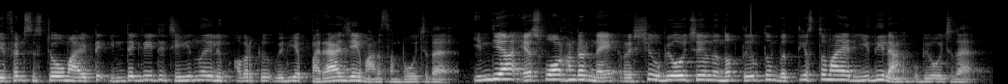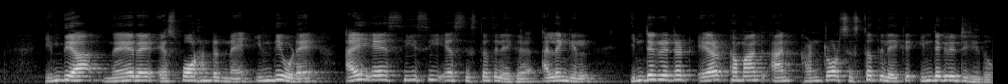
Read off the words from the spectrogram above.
ഡിഫൻസ് സിസ്റ്റവുമായിട്ട് ഇന്റഗ്രേറ്റ് ചെയ്യുന്നതിലും അവർക്ക് വലിയ പരാജയമാണ് സംഭവിച്ചത്. ഇന്ത്യ എസ് ഫോർ ഹൺഡ്രഡിനെ റഷ്യ ഉപയോഗിച്ചതിൽ നിന്നും തീർത്തും വ്യത്യസ്തമായ രീതിയിലാണ് ഉപയോഗിച്ചത്. ഇന്ത്യ നേരെ എസ് ഫോർ ഹൺഡ്രഡിനെ ഇന്ത്യയുടെ I A C C S സിസ്റ്റത്തിലേക്ക് അല്ലെങ്കിൽ integrated air command and control സിസ്റ്റത്തിലേക്ക് ഇന്റഗ്രേറ്റ് ചെയ്തു.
